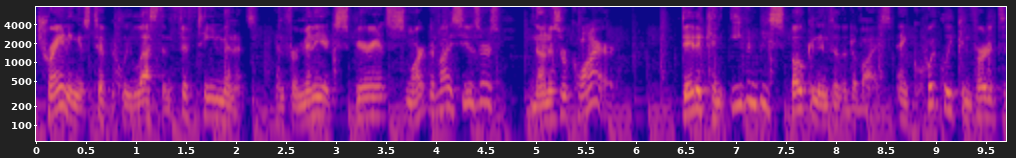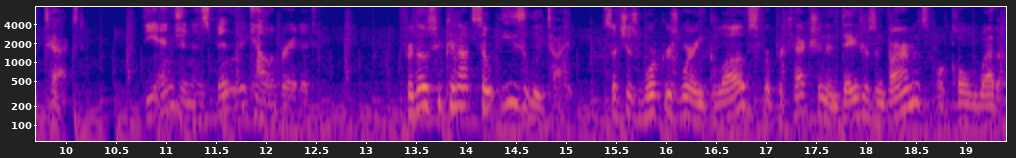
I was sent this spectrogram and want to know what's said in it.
Training is typically less than 15 minutes, and for many experienced smart device users, none is required. Data can even be spoken into the device and quickly converted to text. The engine has been recalibrated. For those who cannot so easily type, such as workers wearing gloves for protection in dangerous environments or cold weather.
